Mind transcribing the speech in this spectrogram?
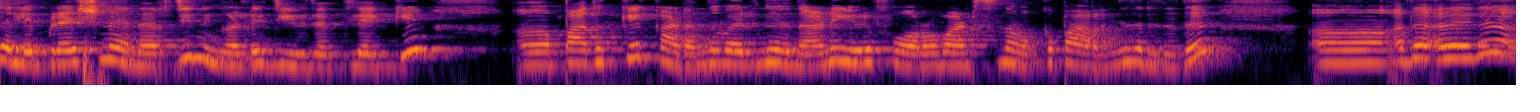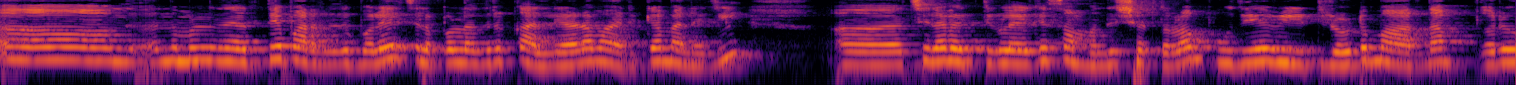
സെലിബ്രേഷൻ എനർജി നിങ്ങളുടെ ജീവിതത്തിലേക്ക് പതുക്കെ കടന്നു വരുന്നു എന്നാണ് ഈ ഒരു ഫോർവേഡ്സ് നമുക്ക് പറഞ്ഞു തരുന്നത്. അത് അതായത് നമ്മൾ നേരത്തെ പറഞ്ഞതുപോലെ ചിലപ്പോൾ അതൊരു കല്യാണമായിരിക്കാം അല്ലെങ്കിൽ ചില വ്യക്തികളെയൊക്കെ സംബന്ധിച്ചിടത്തോളം പുതിയ വീട്ടിലോട്ട് മാറുന്ന ഒരു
